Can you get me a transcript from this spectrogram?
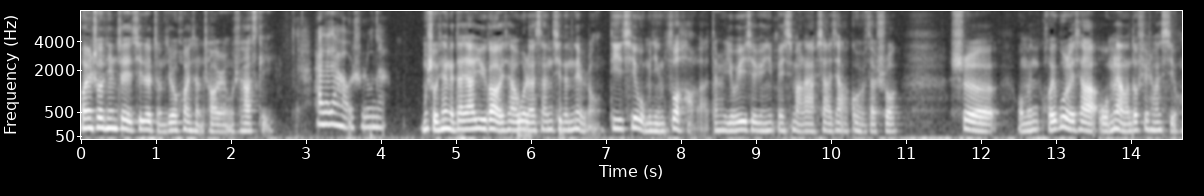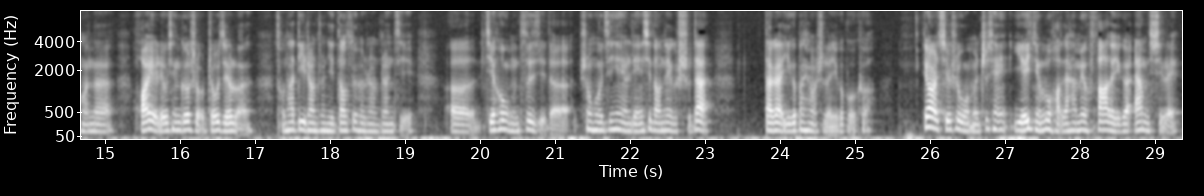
欢迎收听这一期的《拯救幻想超人》，我是 Husky。嗨，大家好，我是露娜。我们首先给大家预告一下未来三期的内容。第一期我们已经做好了，但是由于一些原因被喜马拉雅下架，过会儿再说。是我们回顾了一下我们两个都非常喜欢的华语流行歌手周杰伦，从他第一张专辑到最后一张专辑，呃，结合我们自己的生活经验联系到那个时代，大概一个半小时的一个博客。第二期是我们之前也已经录好但还没有发的一个 M 系列。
